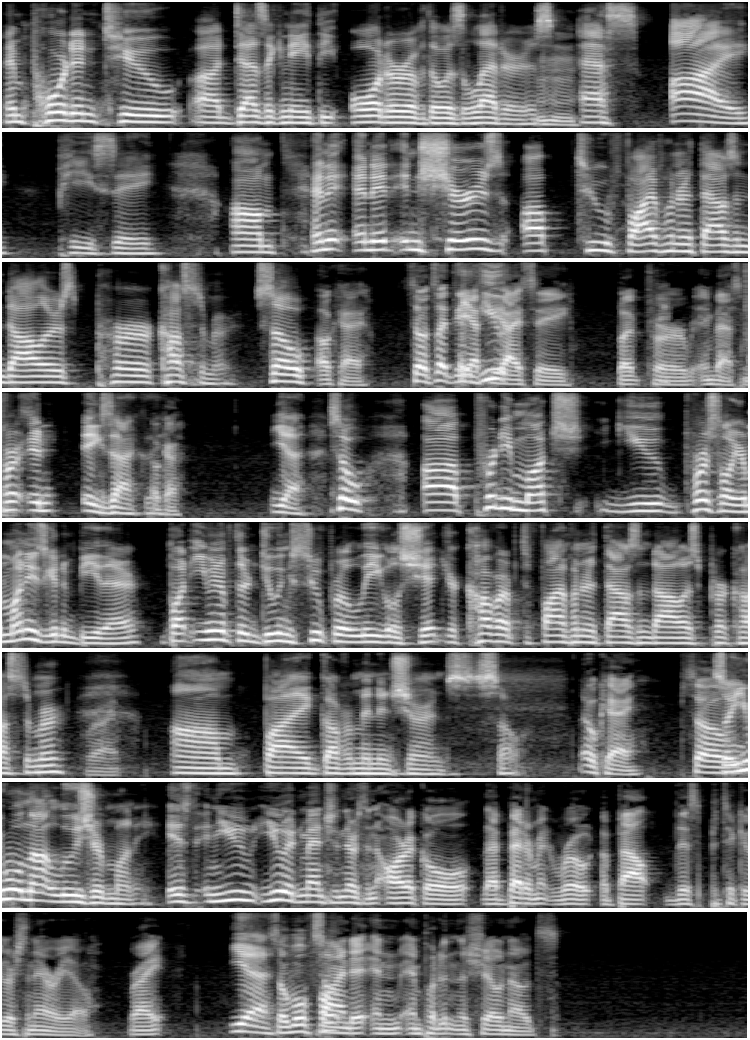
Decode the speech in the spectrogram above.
Important to uh, designate the order of those letters. SIPC. Um, and it and it insures up to five hundred thousand dollars per customer. So Okay. So it's like the If you- FDIC, but for for investments. in, exactly. okay. Yeah. So, uh, pretty much, you first of all, your money's going to be there. But even if they're doing super illegal shit, you're covered up to five hundred thousand dollars per customer, Right. um, by government insurance. So, Okay. So so you will not lose your money. is and you you had mentioned there's an article that Betterment wrote about this particular scenario, right? Yeah. So we'll find it and, and put it in the show notes.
